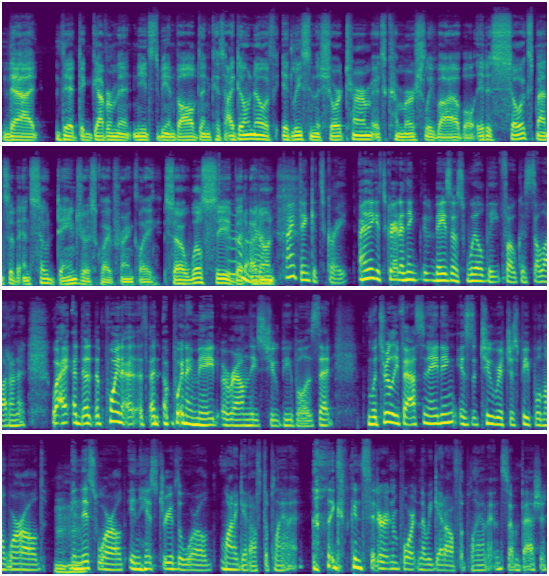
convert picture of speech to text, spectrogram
that that the government needs to be involved in because I don't know if at least in the short term it's commercially viable. It is so expensive and so dangerous, quite frankly. So we'll see, oh, but I don't. I think it's great. I think it's great. I think Bezos will be focused a lot on it. Well, I, the, the point uh, a, a point I made around these two people is that what's really fascinating is the two richest people in the world, Mm-hmm. in this world, in history of the world, want to get off the planet. like consider it important that we get off the planet in some fashion.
